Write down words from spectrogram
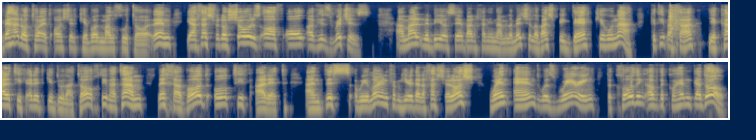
Behadoto et Osher Kevod Malchuto. Then Yachashverosh shows off all of his riches. אמר רבי יוסף בר חנינה, מלמד שלבש בגדי כהונה, כתיב אחר יקר תפארת גדולתו, וכתיב התם לכבוד ולתפארת. And this, we learn from here that Achashverosh went and was wearing the clothing of the Kohen Gadol,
